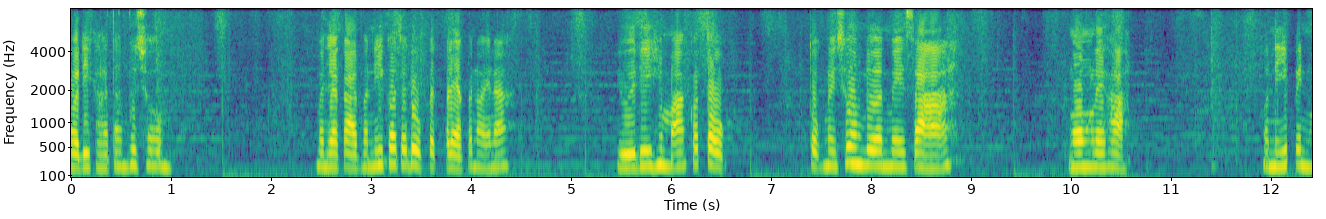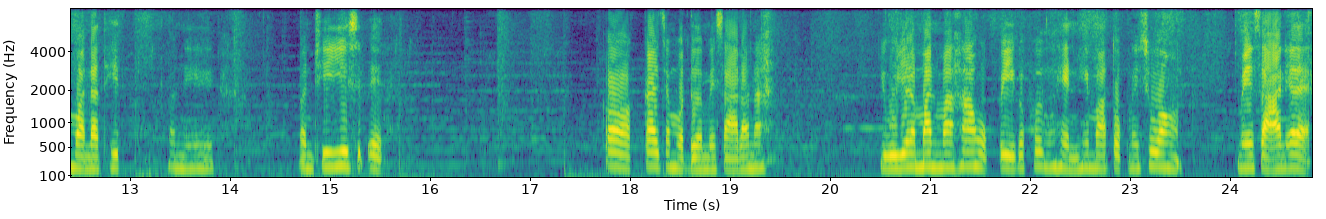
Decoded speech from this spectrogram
สวัสดีค่ะท่านผู้ชม บรรยากาศวันนี้ก็จะดูแปลกๆไปหน่อยนะ อยู่ดีหิมะก็ตก ตกในช่วงเดือนเมษางงเลยค่ะ วันนี้เป็นวันอาทิตย์ วันนี้วันที่ 21 ก็ใกล้จะหมดเดือนเมษาแล้วนะ อยู่เยอรมันมา 5-6 ปีก็เพิ่งเห็นหิมะตกในช่วงเมษาเนี่ยแหละ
